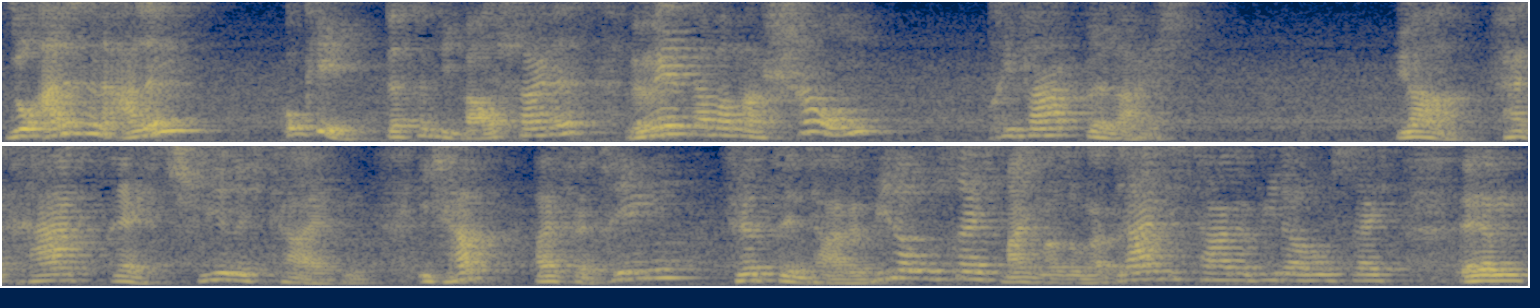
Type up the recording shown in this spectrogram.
So, alles in allem, okay, das sind die Bausteine. Wenn wir jetzt aber mal schauen, Privatbereich. Ja, Vertragsrecht, Schwierigkeiten. Ich habe bei Verträgen 14 Tage Widerrufsrecht, manchmal sogar 30 Tage Widerrufsrecht. Ähm,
